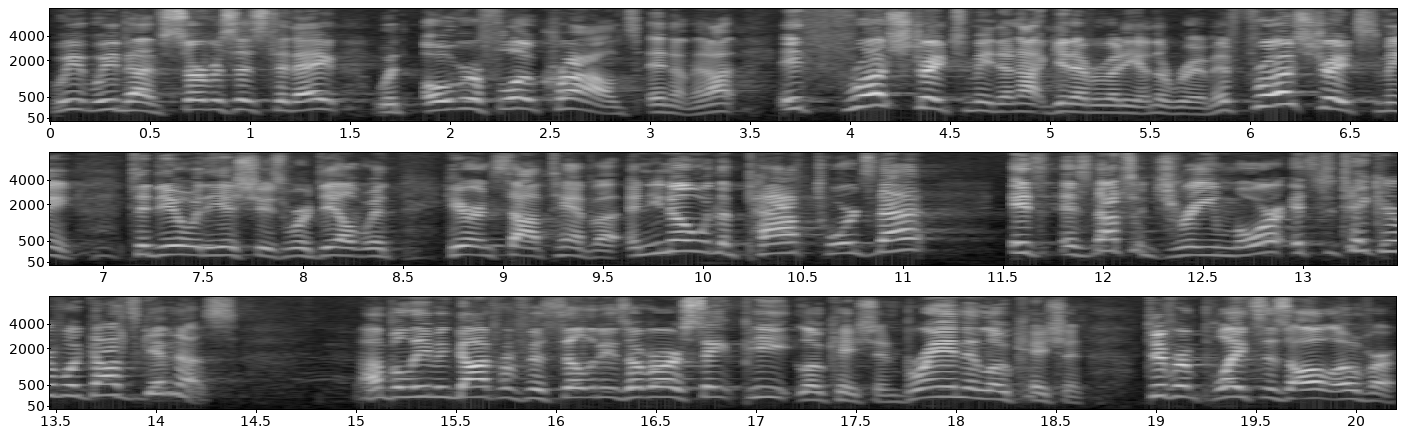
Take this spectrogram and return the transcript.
We, we've had services today with overflow crowds in them. And I, it frustrates me to not get everybody in the room. It frustrates me to deal with the issues we're dealing with here in South Tampa. And you know what the path towards that is, is not to dream more, it's to take care of what God's given us. I'm believing God for facilities over our St. Pete location, Brandon location, different places all over.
